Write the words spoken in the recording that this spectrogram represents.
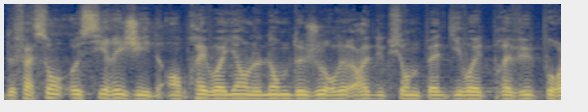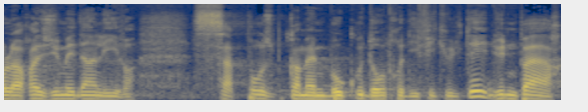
de façon aussi rigide, en prévoyant le nombre de jours de réduction de peine qui vont être prévus pour le résumé d'un livre, ça pose quand même beaucoup d'autres difficultés. D'une part,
